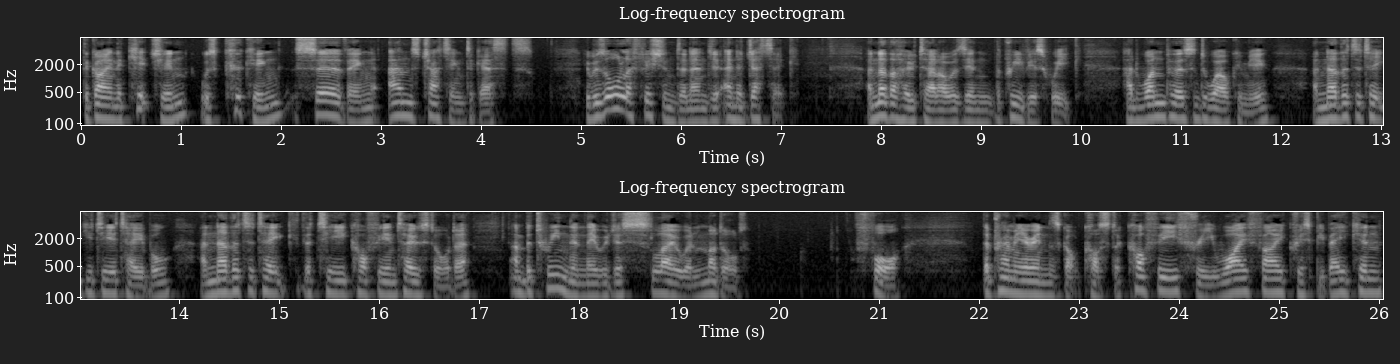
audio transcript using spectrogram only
The guy in the kitchen was cooking, serving, and chatting to guests. It was all efficient and energetic. Another hotel I was in the previous week had one person to welcome you, another to take you to your table, another to take the tea, coffee, and toast order, and between them they were just slow and muddled. 4. The Premier Inn's got Costa coffee, free Wi Fi, crispy bacon,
